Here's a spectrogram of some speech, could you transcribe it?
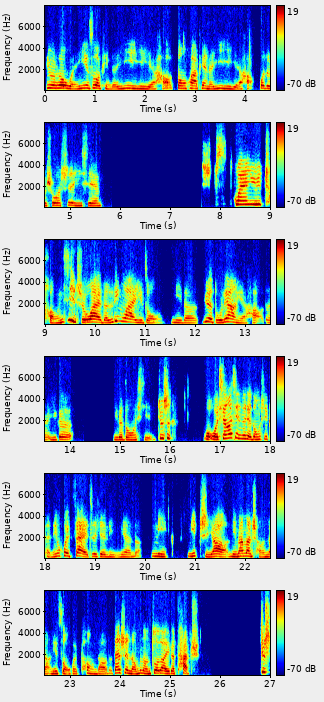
比如说文艺作品的意义也好，动画片的意义也好，或者说是一些关于成绩之外的另外一种。你的阅读量也好的一个一个东西，就是我我相信这些东西肯定会在这些里面的。你你只要你慢慢成长，你总会碰到的。但是能不能做到一个 touch，就是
